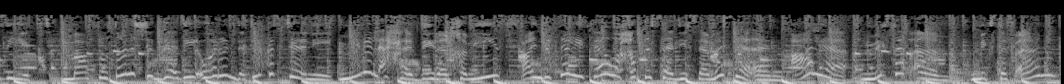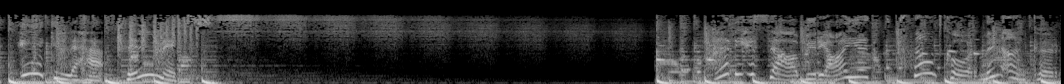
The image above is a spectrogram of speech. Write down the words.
ترانزيت مع سلطان الشدادي ورندا تركستاني. من الأحد إلى الخميس عند الثالثة وحتى السادسة مساء على Mix FM Mix FM هي كلها في ال mix. هذه الساعة برعاية Soundcore من Anker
